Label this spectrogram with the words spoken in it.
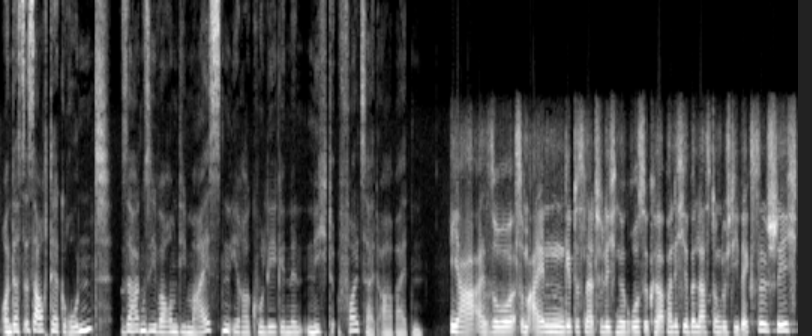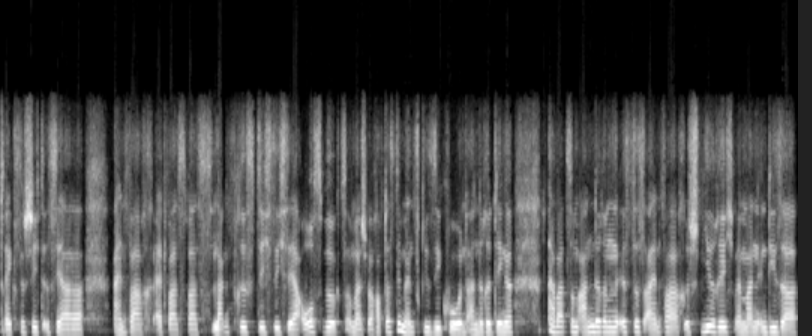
Und das ist auch der Grund, sagen Sie, warum die meisten Ihrer Kolleginnen nicht Vollzeit arbeiten. Ja, also zum einen gibt es natürlich eine große körperliche Belastung durch die Wechselschicht. Wechselschicht ist ja einfach etwas, was langfristig sich sehr auswirkt, zum Beispiel auch auf das Demenzrisiko und andere Dinge. Aber zum anderen ist es einfach schwierig, wenn man in dieser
